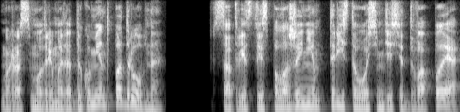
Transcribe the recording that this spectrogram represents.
Мы рассмотрим этот документ подробно, в соответствии с положением 382-П,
